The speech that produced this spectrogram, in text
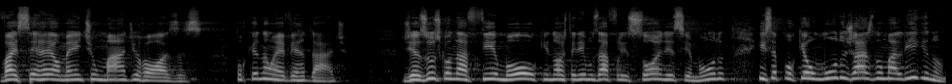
vai ser realmente um mar de rosas, porque não é verdade. Jesus, quando afirmou que nós teríamos aflições nesse mundo, isso é porque o mundo jaz no maligno.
